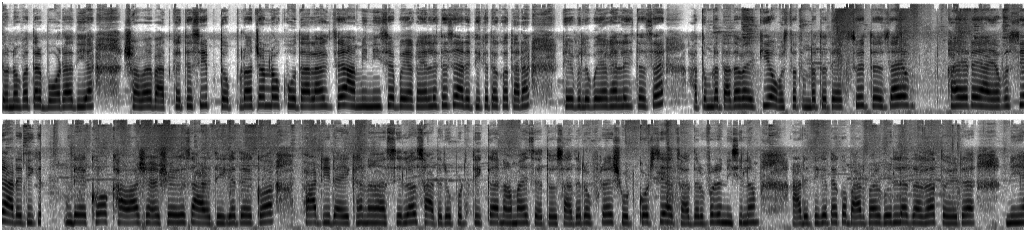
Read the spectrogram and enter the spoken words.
ধনে পাতার বড়া দিয়া সবাই ভাত খাইতেছি। তো প্রচণ্ড ক্ষুধা লাগছে, আমি নিচে বইয়া খাইয়া লাইতেছি আর এদিকে দেখো তারা টেবিলে বইয়া খাইয়া লাইতেছে। আর তোমরা দাদা ভাই কি অবস্থা? তোমরা তো দেখছোই। তো যাই হোক খাইয়াটা আয়া বসছি আর এদিকে দেখো, খাওয়া শেষ হয়ে গেছে। আর এদিকে দেখো ফাটিটা এখানে আসছিল ছাদের উপর টিকা নামাইছে। তো ছাদের উপরে শ্যুট করছি আর ছাদের উপরে নিছিলাম। আর এদিকে দেখো, বারবার গইলা জায়গা। তো এটা নিয়ে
